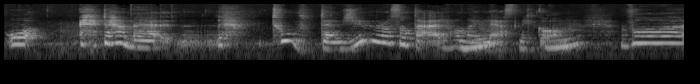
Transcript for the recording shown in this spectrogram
Och det här med totemdjur och sånt där har man ju läst mycket om. Vad,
